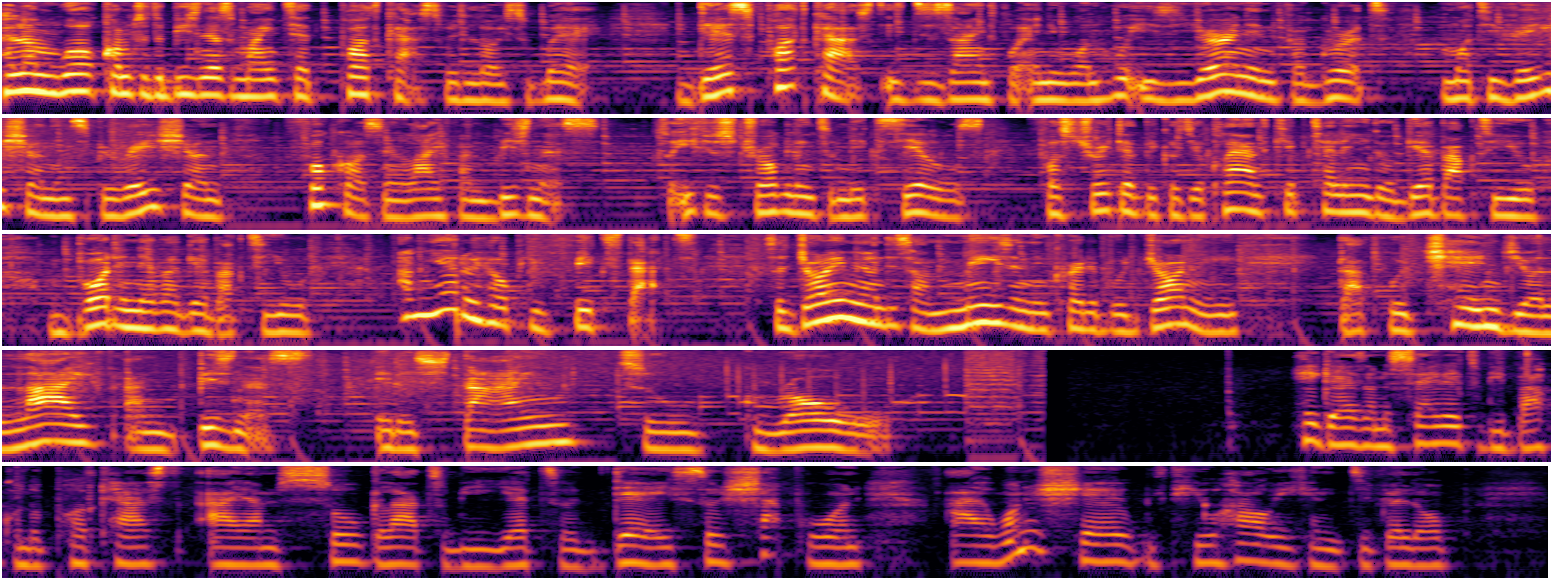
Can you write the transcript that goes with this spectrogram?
Hello and welcome to the Business Mindset Podcast with Lois Ware. This podcast is designed for anyone who is yearning for growth, motivation, inspiration, focus in life and business. So if you're struggling to make sales, frustrated because your client keep telling you they'll get back to you, but they never get back to you, I'm here to help you fix that. So join me on this amazing, incredible journey that will change your life and business. It is time to grow. Hey guys, I'm excited to be back on the podcast. I am so glad to be here today. So, sharp one, I want to share with you how you can develop,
